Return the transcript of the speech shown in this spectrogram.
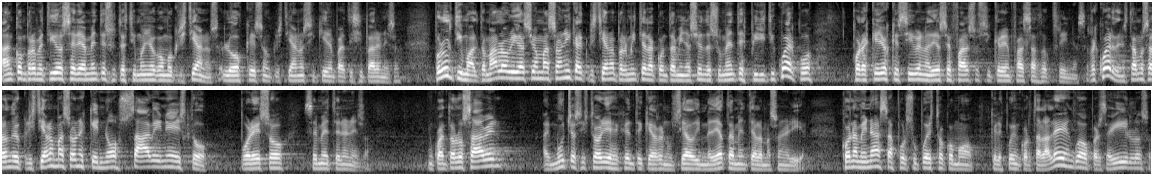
han comprometido seriamente su testimonio como cristianos, los que son cristianos y quieren participar en eso. Por último, al tomar la obligación masónica, el cristiano permite la contaminación de su mente, espíritu y cuerpo por aquellos que sirven a dioses falsos y creen falsas doctrinas. Recuerden, estamos hablando de cristianos masones que no saben esto, por eso se meten en eso. En cuanto lo saben, hay muchas historias de gente que ha renunciado inmediatamente a la masonería, con amenazas, por supuesto, como que les pueden cortar la lengua o perseguirlos,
